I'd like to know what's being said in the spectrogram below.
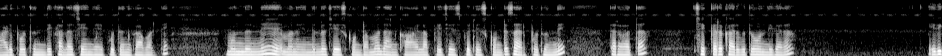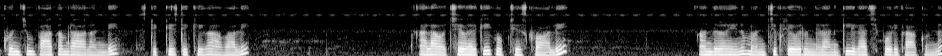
మాడిపోతుంది కలర్ చేంజ్ అయిపోతుంది కాబట్టి. ముందునే మనం ఎందులో చేసుకుంటామో దానికి ఆయిల్ అప్లై చేసి పెట్టేసుకుంటే సరిపోతుంది. తర్వాత చక్కెర కరుగుతూ ఉంది కదా. ఇది కొంచెం పాకం రావాలండి. స్టిక్కీ స్టిక్కీగా అవ్వాలి. అలా వచ్చే వరకు కుక్ చేసుకోవాలి. అందులో నేను మంచి ఫ్లేవర్ ఉండడానికి ఇలాచి పొడి కాకుండా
